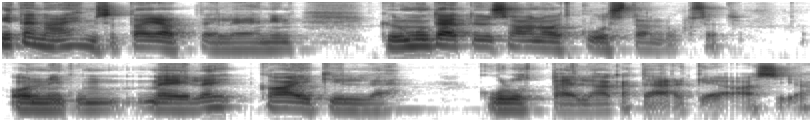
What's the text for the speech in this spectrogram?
mitä nämä ihmiset ajattelee, niin kyllä mun täytyy sanoa, että kustannukset on niin kuin meille kaikille kuluttajille aika tärkeä asia.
